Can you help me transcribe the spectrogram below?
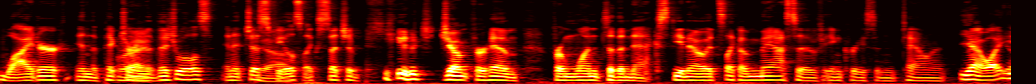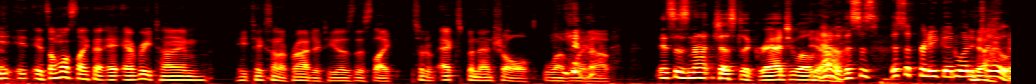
wider in the picture and the visuals, and it just Yeah. feels like such a huge jump for him from one to the next. You know, it's like a massive increase in talent. Yeah, well, It, it, it's almost like that every time he takes on a project, he does this like sort of exponential leveling up. This is not just a gradual. Yeah. No, this is this is a pretty good one too.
